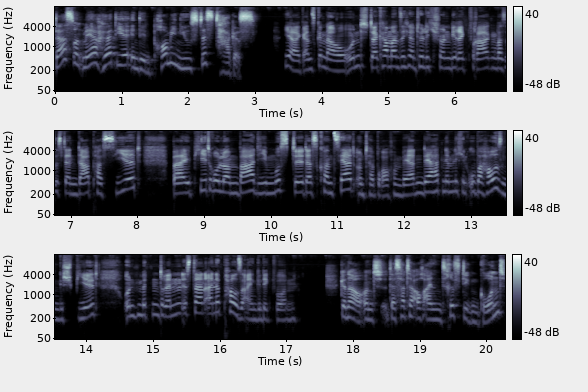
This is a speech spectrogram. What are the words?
Das und mehr hört ihr in den Promi-News des Tages. Ja, ganz genau. Und da kann man sich natürlich schon direkt fragen, was ist denn da passiert? Bei Pietro Lombardi musste das Konzert unterbrochen werden. Der hat nämlich in Oberhausen gespielt und mittendrin ist dann eine Pause eingelegt worden. Genau, und das hatte auch einen triftigen Grund,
